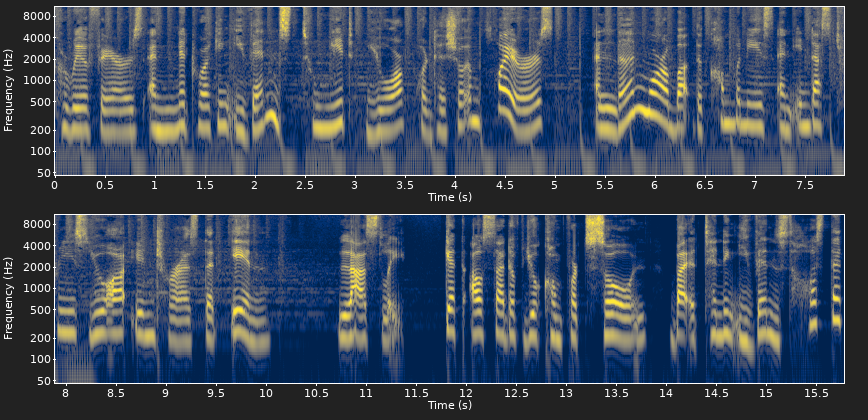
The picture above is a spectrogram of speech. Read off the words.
career fairs and networking events to meet your potential employers and learn more about the companies and industries you are interested in. Lastly, get outside of your comfort zone by attending events hosted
